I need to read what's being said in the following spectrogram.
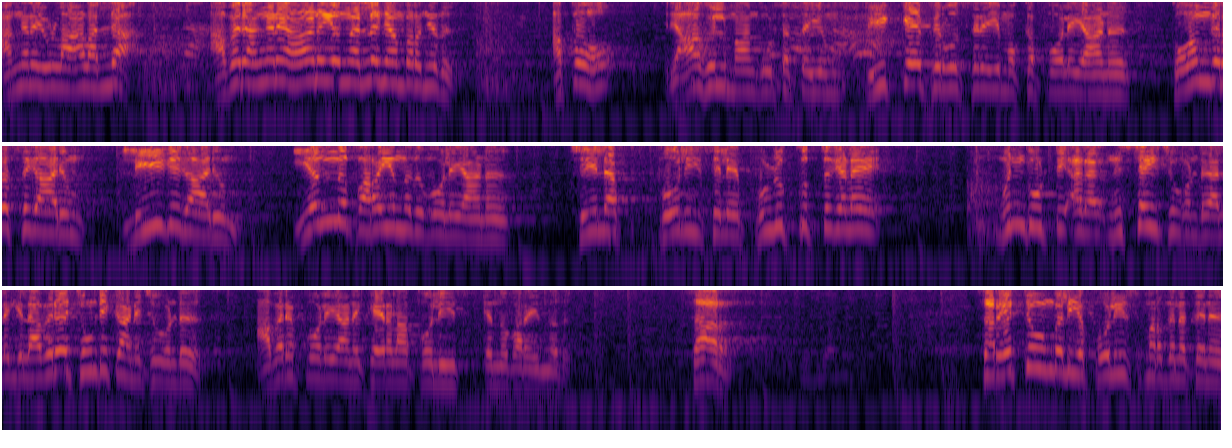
അങ്ങനെയുള്ള ആളല്ല. അവരങ്ങനെ ആണ് എന്നല്ല ഞാൻ പറഞ്ഞത്. അപ്പോ രാഹുൽ മാങ്കൂട്ടത്തെയും പി കെ ഫിറോസിനെയും ഒക്കെ പോലെയാണ് കോൺഗ്രസുകാരും ലീഗുകാരും എന്ന് പറയുന്നത് പോലെയാണ് ചില പോലീസിലെ പുഴുക്കുത്തുകളെ മുൻകൂട്ടി അല്ല നിശ്ചയിച്ചുകൊണ്ട് അല്ലെങ്കിൽ അവരെ ചൂണ്ടിക്കാണിച്ചുകൊണ്ട് അവരെ പോലെയാണ് കേരള പോലീസ് എന്ന് പറയുന്നത്. സാർ സാർ ഏറ്റവും വലിയ പോലീസ് മർദ്ദനത്തിന്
